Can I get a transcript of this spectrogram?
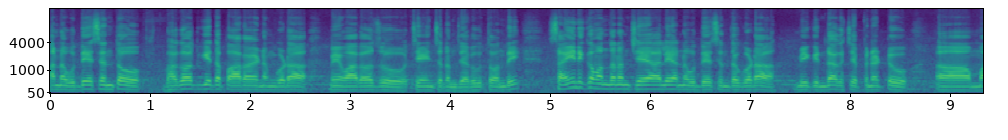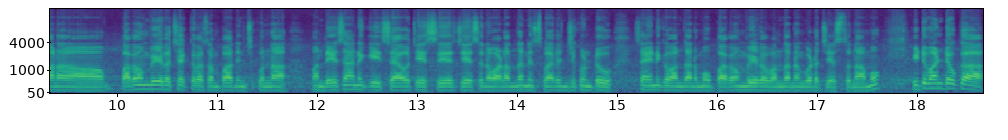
అన్న ఉద్దేశంతో భగవద్గీత పారాయణం కూడా మేము ఆ రోజు చేయించడం జరుగుతుంది. సైనిక వందనం చేయాలి అన్న ఉద్దేశంతో కూడా మీకు ఇందాక చెప్పినట్టు మన పరమవీర చక్ర సంపాదించుకున్న మన దేశానికి సేవ చేసి చేసిన వాళ్ళందరినీ స్మరించుకుంటూ సైనిక వందనము పరమవీర వందనం కూడా చేస్తున్నాము. ఇటువంటి ఒక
